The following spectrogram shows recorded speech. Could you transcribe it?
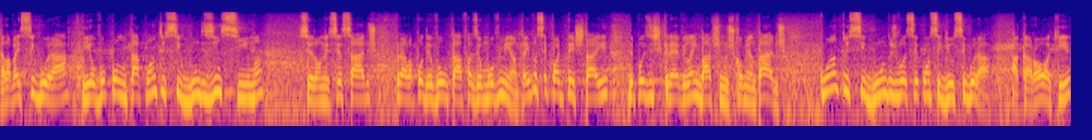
Ela vai segurar e eu vou contar quantos segundos em cima serão necessários para ela poder voltar a fazer o movimento. Aí você pode testar aí, depois escreve lá embaixo nos comentários quantos segundos você conseguiu segurar. A Carol aqui,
